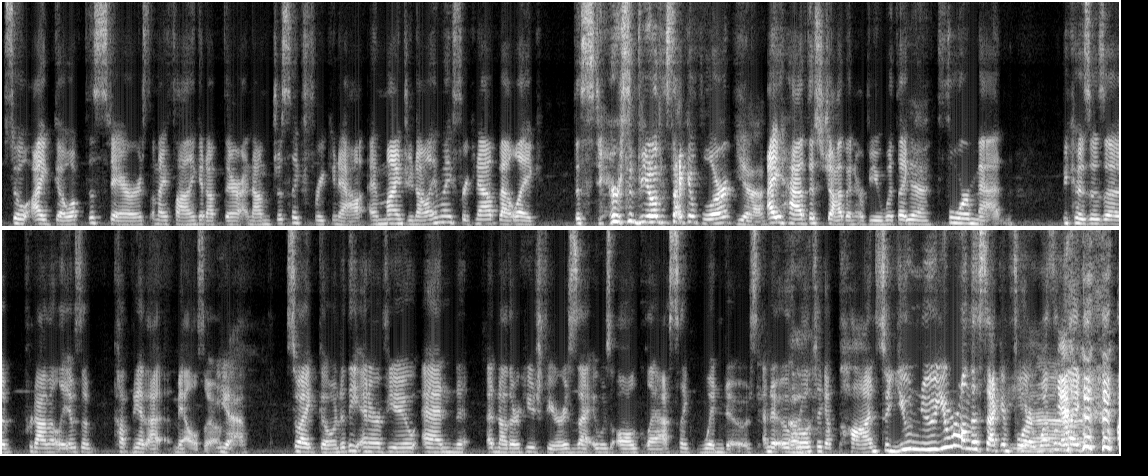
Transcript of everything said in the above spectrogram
So I go up the stairs and I finally get up there and I'm just like freaking out. And mind you, not only am I freaking out about like the stairs and being on the second floor, Yeah. I had this job interview with like yeah. four men because it was a predominantly it was a company that male zone. Yeah. So I go into the interview, and another huge fear is that it was all glass, like windows, and it overlooked like a pond. So you knew you were on the second floor. It wasn't Yeah. like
